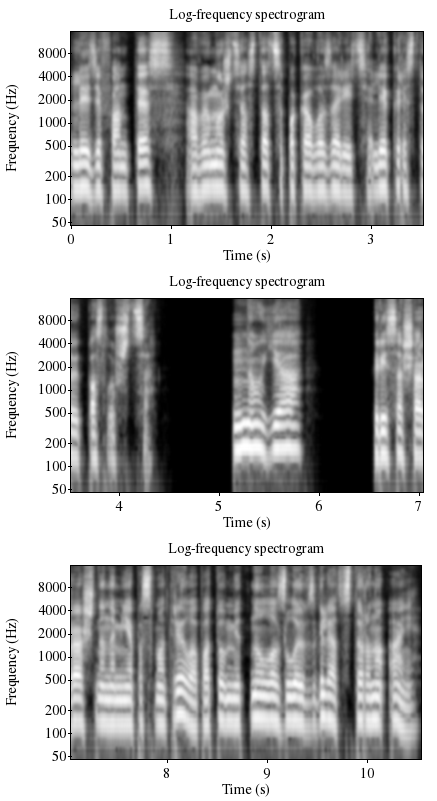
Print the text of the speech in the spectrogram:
«Леди Фонтес, а вы можете остаться пока в лазарете. Лекаря стоит послушаться». «Но я...» Крис ошарашенно на меня посмотрела, а потом метнула злой взгляд в сторону Ани.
